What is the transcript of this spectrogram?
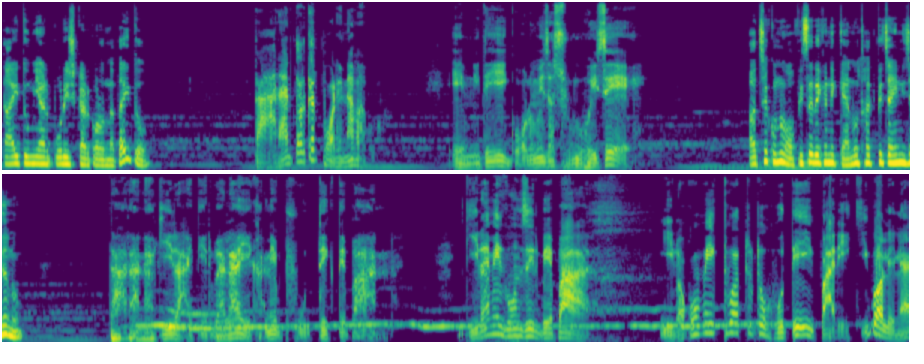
তাই তুমি আর পরিষ্কার করো না তাই তো? তার আর দরকার পড়ে না বাবু। এমনিতেই এই গরমে যা শুরু হয়েছে। আচ্ছা কোনো অফিসার এখানে কেন থাকতে চাইনি জানো? তারা নাকি রাতের বেলায় এখানে ভূত দেখতে পান। গ্রামের গঞ্জের ব্যাপার। এরকম একটু আধটু তো হতেই পারে, কি বলে না?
